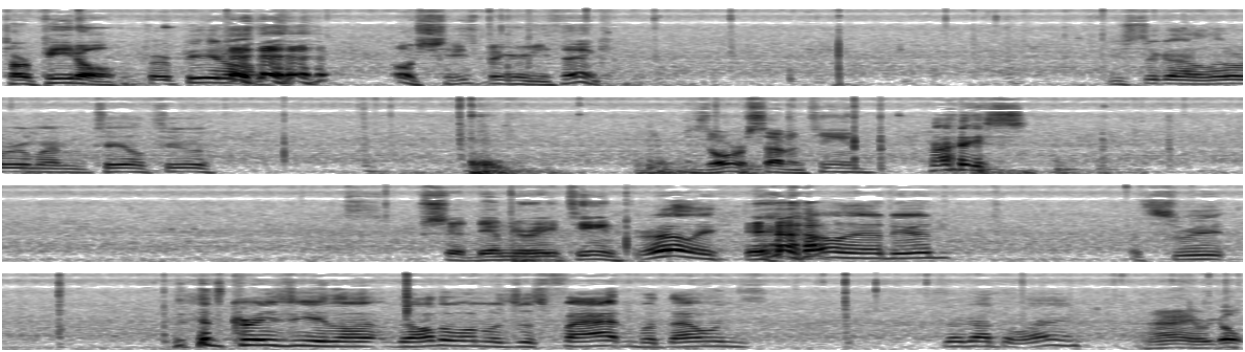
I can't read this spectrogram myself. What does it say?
torpedo. Torpedo. Oh shit, he's bigger than you think. You still got a little room on the tail too. He's over 17. Nice. Shit, damn near 18. Really? Yeah. Hell yeah, dude. That's sweet. That's crazy. The the other one was just fat, but that one's still got the leg. All right, here we go.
